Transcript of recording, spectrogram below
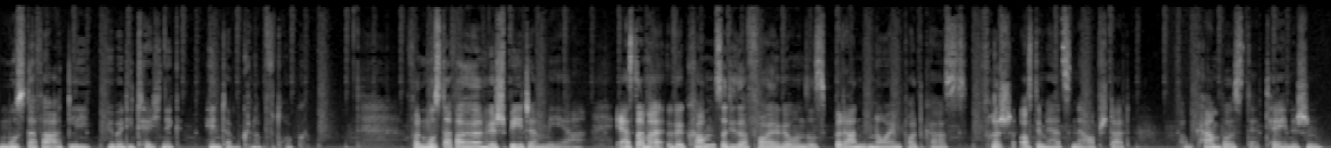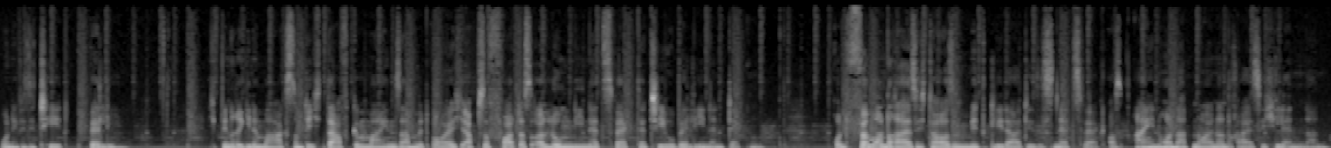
Mustafa Adli über die Technik hinterm Knopfdruck. Von Mustafa hören wir später mehr. Erst einmal willkommen zu dieser Folge unseres brandneuen Podcasts Frisch aus dem Herzen der Hauptstadt vom Campus der Technischen Universität Berlin. Ich bin Regine Marx und ich darf gemeinsam mit euch ab sofort das Alumni-Netzwerk der TU Berlin entdecken. Rund 35.000 Mitglieder hat dieses Netzwerk aus 139 Ländern.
